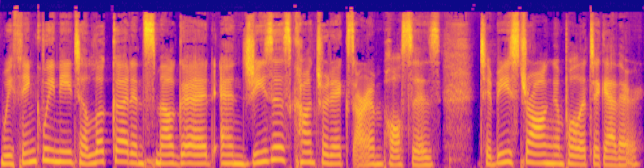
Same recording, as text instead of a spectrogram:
We think we need to look good and smell good, and Jesus contradicts our impulses to be strong and pull it together.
